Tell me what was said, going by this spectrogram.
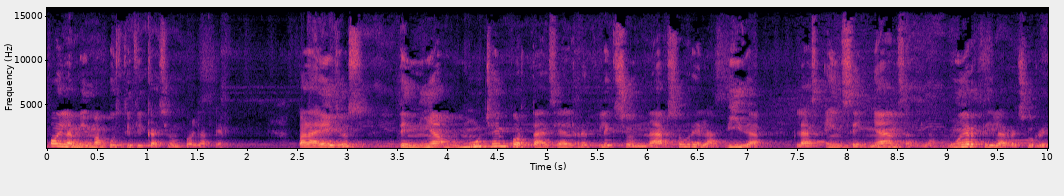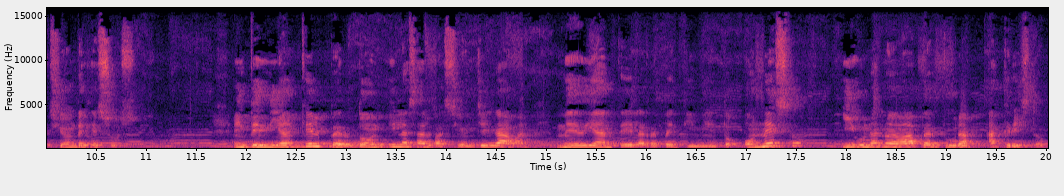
o en la misma justificación por la fe. Para ellos tenía mucha importancia el reflexionar sobre la vida, las enseñanzas, la muerte y la resurrección de Jesús. Entendían que el perdón y la salvación llegaban mediante el arrepentimiento honesto y una nueva apertura a Cristo.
